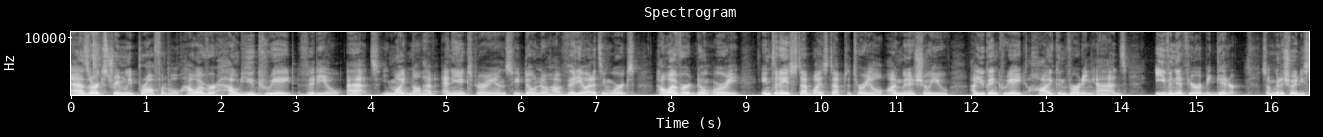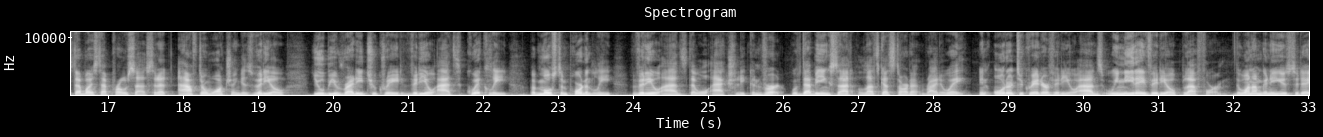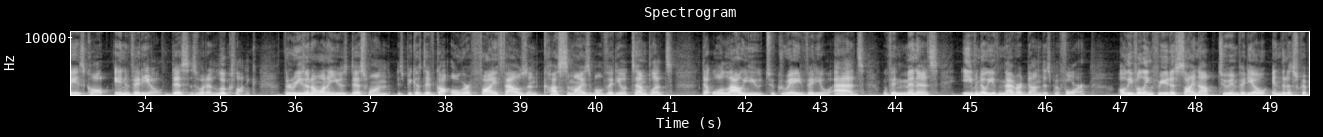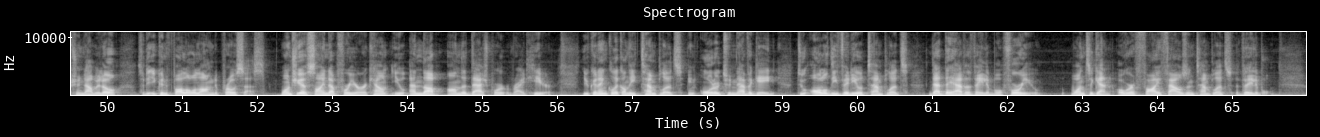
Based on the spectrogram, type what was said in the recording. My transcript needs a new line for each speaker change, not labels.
Ads are extremely profitable. However, how do you create video ads? You might not have any experience, you don't know how video editing works. However, don't worry. In today's step-by-step tutorial, I'm going to show you how you can create high converting ads even if you're a beginner. So I'm going to show you the step-by-step process so that after watching this video, you'll be ready to create video ads quickly but most importantly, video ads that will actually convert. With that being said, let's get started right away. In order to create our video ads, we need a video platform. The one I'm going to use today is called InVideo. This is what it looks like. The reason I want to use this one is because they've got over 5,000 customizable video templates that will allow you to create video ads within minutes even though you've never done this before. I'll leave a link for you to sign up to InVideo in the description down below so that you can follow along the process. Once you have signed up for your account, you'll end up on the dashboard right here. You can then click on the templates in order to navigate to all of the video templates that they have available for you. Once again, over 5,000 templates available.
